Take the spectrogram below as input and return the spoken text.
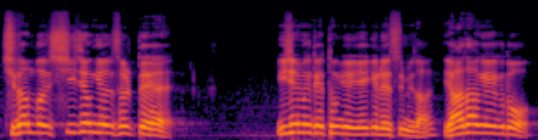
지난번 시정연설 때 이재명 대통령이 얘기를 했습니다. 야당에게도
